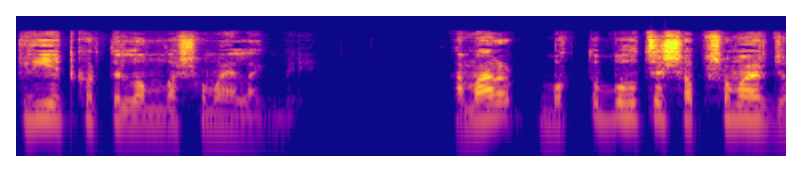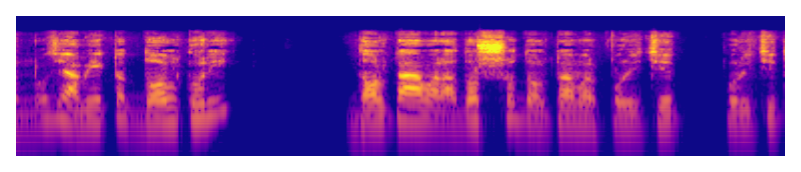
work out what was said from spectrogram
ক্রিয়েট করতে লম্বা সময় লাগবে। আমার বক্তব্য হচ্ছে সব সময়ের জন্য যে আমি একটা দল করি, দলটা আমার আদর্শ, দলটা আমার পরিচিত পরিচিত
